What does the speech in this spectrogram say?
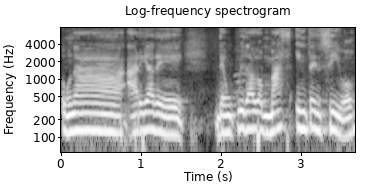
una área de, de un cuidado más intensivo.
